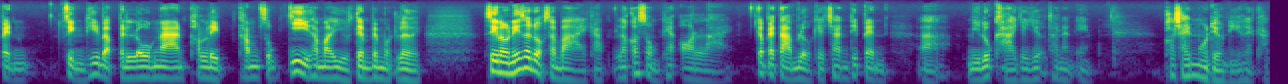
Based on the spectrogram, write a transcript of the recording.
เป็นสิ่งที่แบบเป็นโรงงานผลิตทำสุกี้ทำอะไรอยู่เต็มไปหมดเลย สิ่งเหล่านี้สะดวกสบายครับ แล้วก็ส่งแค่ออนไลน์ ก็ไปตาม location ที่เป็นมีลูกค้าเยอะๆ เท่านั้นเองเขาใช้โมเดลนี้เลยครับ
